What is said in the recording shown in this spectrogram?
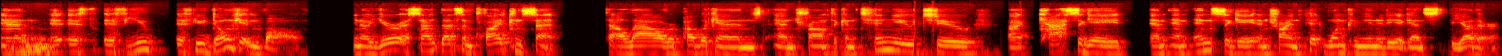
And if if you if you don't get involved, you know, you're assent, that's implied consent to allow Republicans and Trump to continue to uh, castigate and, and instigate and try and pit one community against the other.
